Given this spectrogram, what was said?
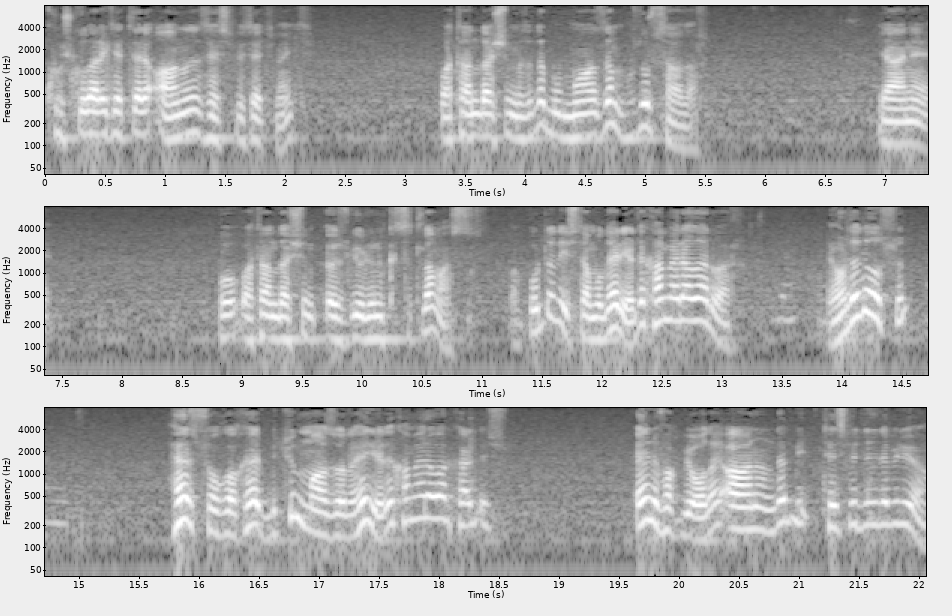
Kuşkulu hareketleri anında tespit etmek. Vatandaşımıza da bu muazzam huzur sağlar. Yani bu vatandaşın özgürlüğünü kısıtlamaz. Bak burada da İstanbul'da her yerde kameralar var. E orada da olsun. Her sokak, her bütün mağazalar, her yerde kamera var kardeş. En ufak bir olay anında bir tespit edilebiliyor.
